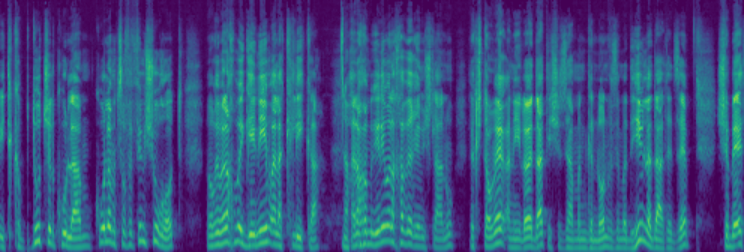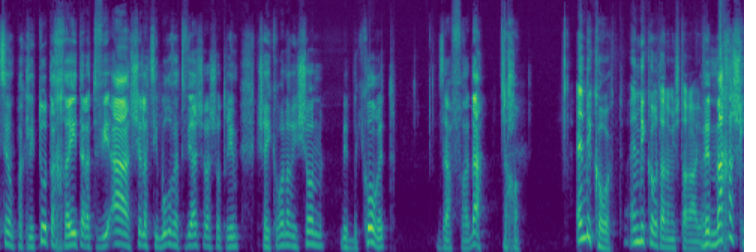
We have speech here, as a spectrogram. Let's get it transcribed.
התכבדות של כולם, כולם מצופפים שורות, ואומרים אנחנו מגנים על הקליקה, נכון. אנחנו מגנים על החברים שלנו, וכשאתה אומר, אני לא ידעתי שזה המנגנון, וזה מדהים לדעת את זה, שבעצם הפרקליטות אחראית על התביעה של הציבור והתביעה של השוטרים, כשהעיקרון הראשון בביקורת זה הפרדה. נכון. אין ביקורת אין ביקורת על המשטרה היום. ומח"ש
